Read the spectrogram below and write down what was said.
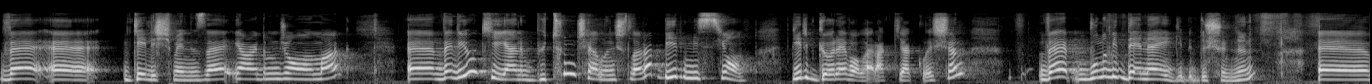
ve e, gelişmenize yardımcı olmak. E, ve diyor ki yani bütün challenge'lara bir misyon, bir görev olarak yaklaşın ve bunu bir deney gibi düşünün. E,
